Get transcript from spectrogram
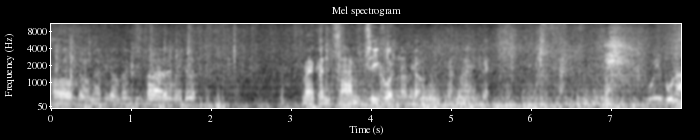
โอ้พี่น้องเด้อพี่น้องเด้อกินปลาเด้อไปเด้อมากันสามสี่คนเนาะพี่น้องกันมาเพื่อนอุ้ย ผู้ใด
